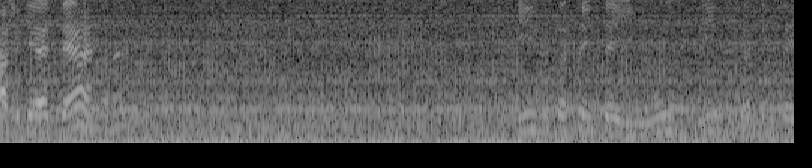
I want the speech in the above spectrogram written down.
Acha que é eterno, né? 1561, 1561,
